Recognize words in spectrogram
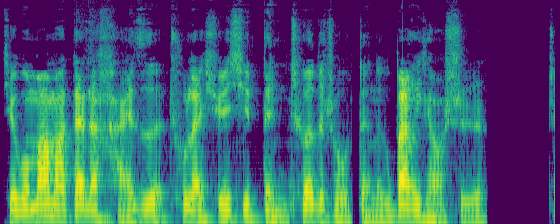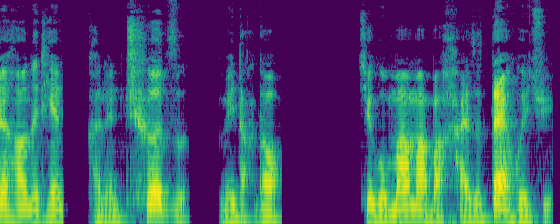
结果妈妈带着孩子出来学习，等车的时候等了个半个小时，正好那天可能车子没打到。结果妈妈把孩子带回去，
